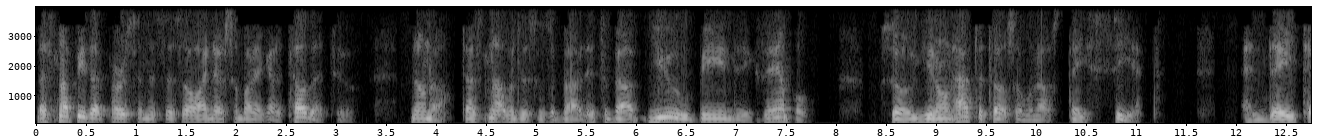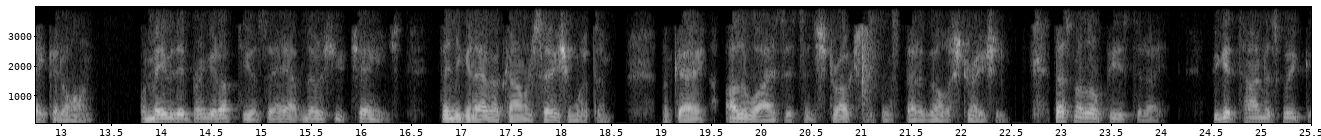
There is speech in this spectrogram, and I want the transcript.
Let's not be that person that says, oh, I know somebody I got to tell that to. No, no, that's not what this is about. It's about you being the example. So you don't have to tell someone else. They see it and they take it on. Or maybe they bring it up to you and say, hey, I've noticed you changed. Then you can have a conversation with them. Okay? Otherwise, it's instructions instead of illustration. That's my little piece today. If you get time this week,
